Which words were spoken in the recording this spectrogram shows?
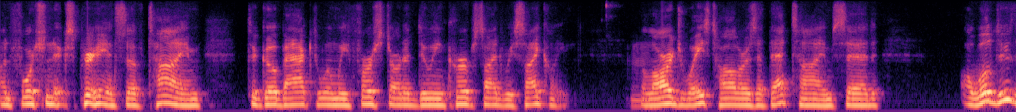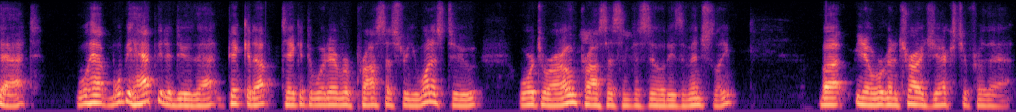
unfortunate experience of time to go back to when we first started doing curbside recycling. Mm. The large waste haulers at that time said, "Oh, we'll do that, we'll have we'll be happy to do that pick it up take it to whatever processor you want us to or to our own processing facilities eventually. But you know we're going to charge you extra for that.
